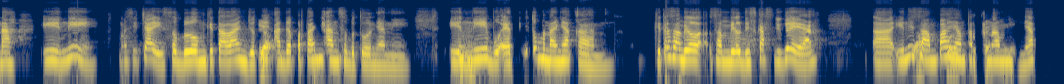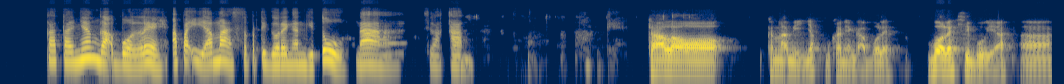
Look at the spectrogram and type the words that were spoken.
Nah, ini masih Cai, sebelum kita lanjut ya. nih ada pertanyaan sebetulnya nih. Ini hmm. Bu Eti itu menanyakan. Kita sambil sambil diskus juga ya. Uh, ini ya, sampah boleh. yang terkena minyak katanya nggak boleh. Apa iya Mas? Seperti gorengan gitu. Nah, silakan. Kalau kena minyak bukan yang nggak boleh. Boleh sih Bu ya. Uh,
